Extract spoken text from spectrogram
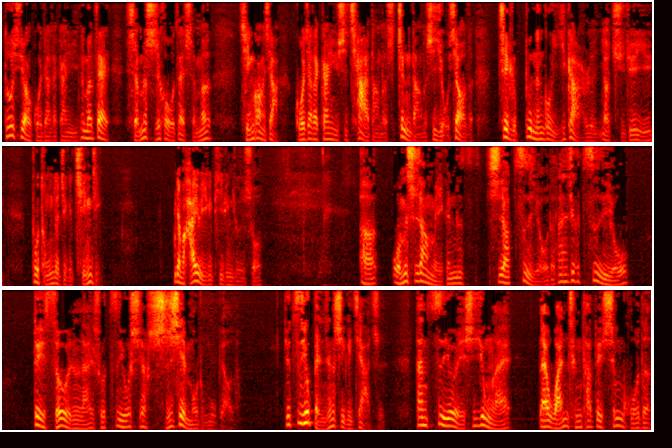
都需要国家的干预。那么在什么时候，在什么情况下，国家的干预是恰当的、是正当的、是有效的？这个不能够一概而论，要取决于不同的这个情景。那么还有一个批评就是说，呃，我们是让每个人的。是要自由的，但是这个自由对所有人来说，自由是要实现某种目标的。就自由本身是一个价值，但自由也是用来来完成他对生活的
